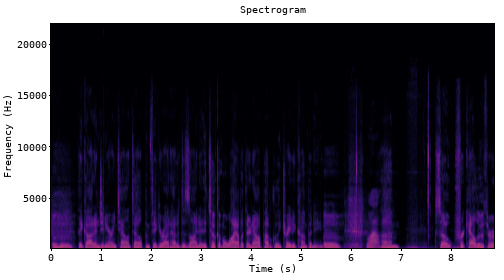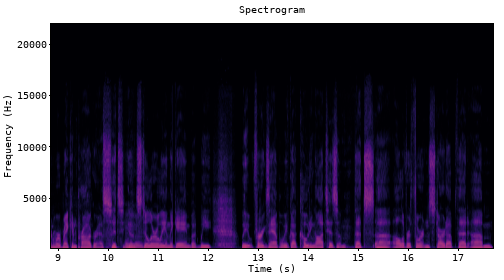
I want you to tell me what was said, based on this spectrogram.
They got engineering talent to help them figure out how to design it. It took them a while, but they're now a publicly traded company. wow. Um, so for Cal Lutheran, we're making progress. It's you know it's still early in the game, but we, we for example, we've got Coding Autism. That's uh, Oliver Thornton's startup that um,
